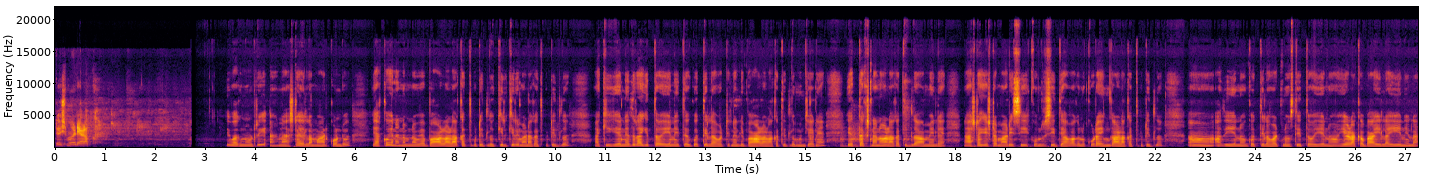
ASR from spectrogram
ಟೇಸ್ಟ್ ಮಾಡಿ ಹೇಳಕ್ಕೆ. ಇವಾಗ ನೋಡ್ರಿ ನಾಷ್ಟ ಎಲ್ಲ ಮಾಡಿಕೊಂಡು, ಯಾಕೋ ಏನೋ ನಮ್ಮ ನವ್ಯ ಭಾಳ ಅಳಾಕತ್ಬಿಟ್ಟಿದ್ಲು, ಕಿರಿಕಿರಿ ಮಾಡಾಕತ್ಬಿಟ್ಟಿದ್ಲು. ಆಕಿಗೆ ನೆದರಾಗಿತ್ತೋ ಏನೈತೋ ಗೊತ್ತಿಲ್ಲ ಒಟ್ಟಿನಲ್ಲಿ ಭಾಳ ಅಳಾಕತ್ತಿದ್ಲು ಮುಂಜಾನೆ. ಎದ್ದ ತಕ್ಷಣನೂ ಅಳಾಕತ್ತಿದ್ಲು, ಆಮೇಲೆ ನಾಷ್ಟ ಗೀಷ್ಟ ಮಾಡಿಸಿ ಕುಂದ್ರಿಸಿದ್ದು ಯಾವಾಗಲೂ ಕೂಡ ಹಿಂಗೆ ಅಳಾಕತ್ಬಿಟ್ಟಿದ್ಲು. ಅದು ಏನೋ ಗೊತ್ತಿಲ್ಲ ಹೊಟ್ಟೆ ನೋಯ್ತಿತ್ತೋ ಏನೋ ಹೇಳಕ್ಕೆ ಬಾಯಿಲ್ಲ ಏನಿಲ್ಲ.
